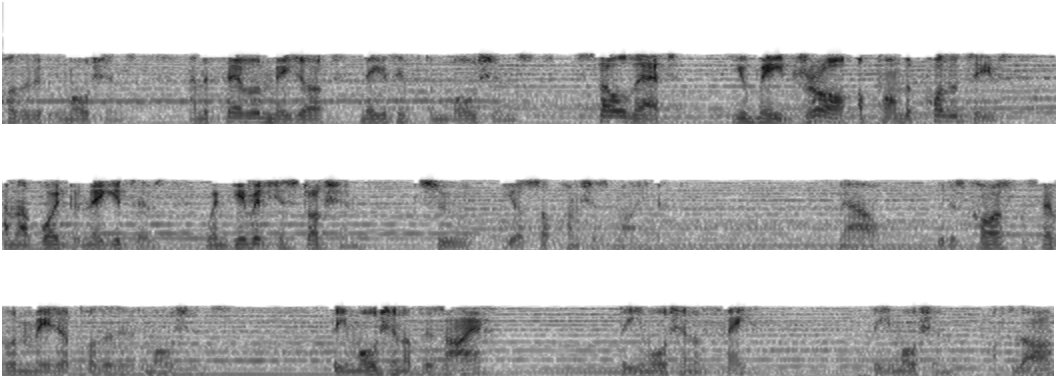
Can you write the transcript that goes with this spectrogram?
positive emotions and the seven major negative emotions so that you may draw upon the positives and avoid the negatives when given instruction to your subconscious mind. Now, we discuss the seven major positive emotions. The emotion of desire, the emotion of faith, the emotion of love,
